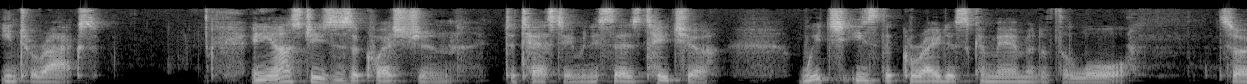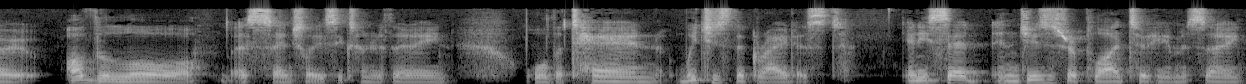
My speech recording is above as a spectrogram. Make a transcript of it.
interacts. And he asked Jesus a question to test him, and he says, Teacher, which is the greatest commandment of the law? So of the law, essentially 613, or the 10, which is the greatest? And he said, and Jesus replied to him, saying,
